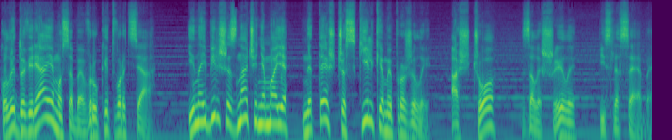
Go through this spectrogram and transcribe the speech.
коли довіряємо себе в руки Творця. І найбільше значення має не те, що скільки ми прожили, а що залишили після себе.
